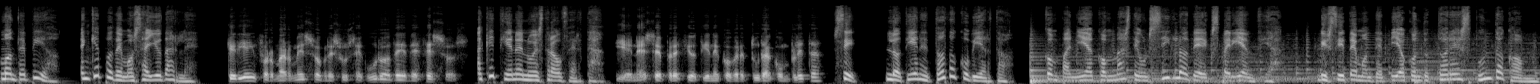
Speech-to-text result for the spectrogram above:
Montepío, ¿en qué podemos ayudarle? Quería informarme sobre su seguro de decesos. Aquí tiene nuestra oferta. ¿Y en ese precio tiene cobertura completa? Sí, lo tiene todo cubierto. Compañía con más de un siglo de experiencia. Visite montepíoconductores.com.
